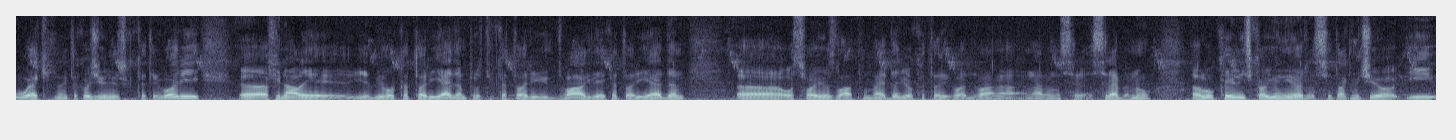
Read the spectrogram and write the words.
u ekipnoj takođe juniorskoj kategoriji. E, finale je bilo Katori 1 protiv Katori 2, gde je Katori 1 Uh, osvojio zlatnu medalju, a Katari 2 na, naravno srebrnu. Uh, Luka Ilić kao junior se takmičio i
